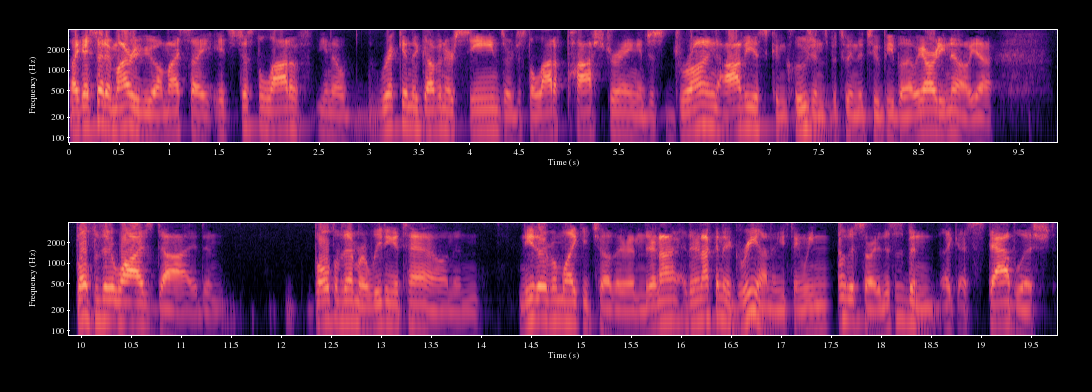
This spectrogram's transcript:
like I said in my review on my site, it's just a lot of, you know, Rick and the governor scenes or just a lot of posturing and just drawing obvious conclusions between the two people that we already know. Yeah. Both of their wives died and both of them are leading a town and neither of them like each other and they're not they're not going to agree on anything. We know this already. This has been like established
